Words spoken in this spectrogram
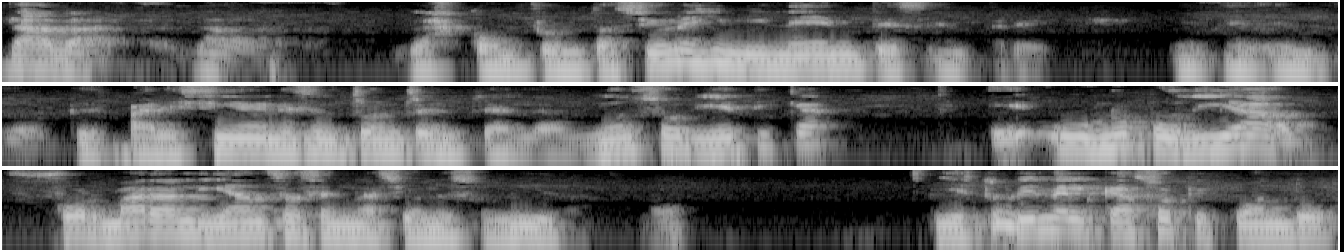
dada las confrontaciones inminentes entre, que parecían en ese entonces entre la Unión Soviética, eh, uno podía formar alianzas en Naciones Unidas. Y esto viene el caso que cuando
